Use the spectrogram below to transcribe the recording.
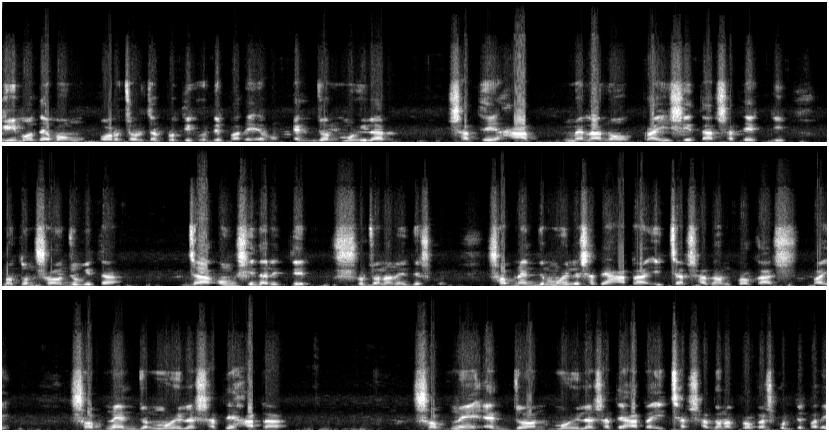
গিবত এবং পরচর্চার প্রতীক হতে পারে এবং একজন মহিলার সাথে হাত মেলানো প্রায়শই তার সাথে একটি নতুন সহযোগিতা, যা অংশীদারিত্বের সূচনা নির্দেশ করে। স্বপ্নে একজন মহিলার সাথে হাঁটা ইচ্ছার সাধারণ প্রকাশ পায়। স্বপ্নে একজন মহিলার সাথে হাঁটা, স্বপ্নে একজন মহিলার সাথে হাঁটা ইচ্ছার সাধনা প্রকাশ করতে পারে,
